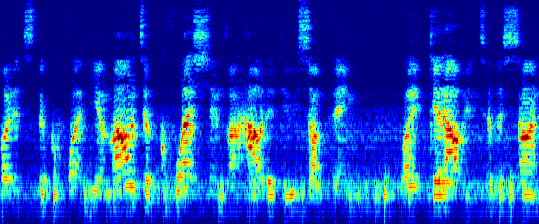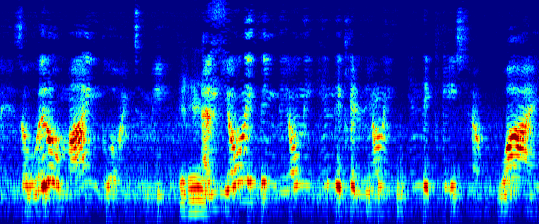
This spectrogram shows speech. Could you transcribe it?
but it's the que- the amount of questions on how to do something, like get out into the sun, is a little mind blowing to me. It is. And the only thing, the only indicator, the only indication of why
